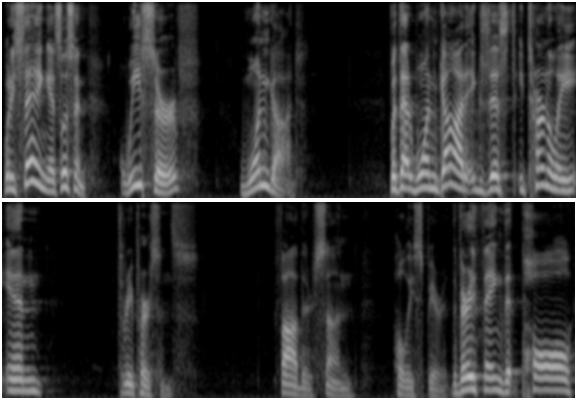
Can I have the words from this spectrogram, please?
What he's saying is listen, we serve one God, but that one God exists eternally in three persons Father, Son, Holy Spirit. The very thing that Paul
